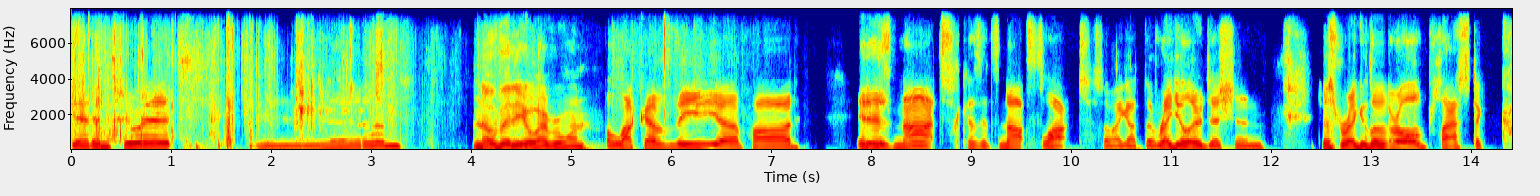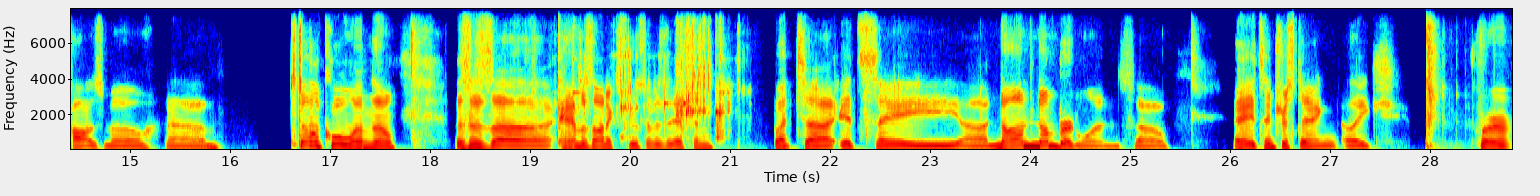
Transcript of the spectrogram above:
get into it, and no video, everyone. The luck of the uh, pod. It is not because it's not flocked. So I got the regular edition just regular old plastic Cosmo. Um, still a cool one though. This is uh, Amazon exclusive edition, but uh, it's a uh, non-numbered one. So it's interesting. Like for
